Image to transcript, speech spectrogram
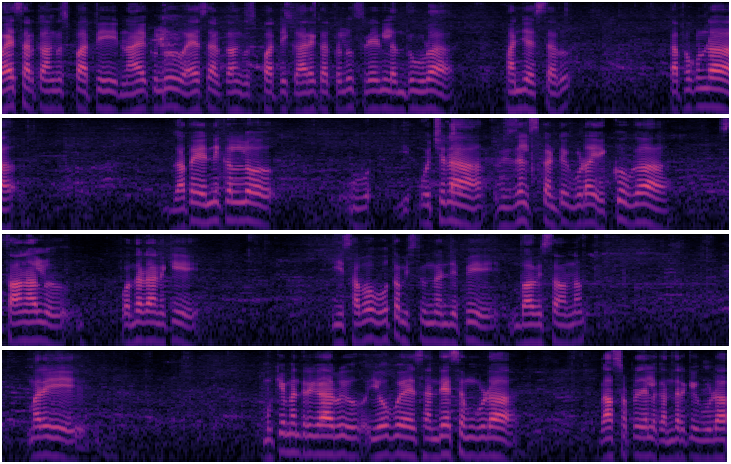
వైఎస్ఆర్ కాంగ్రెస్ పార్టీ నాయకులు వైఎస్ఆర్ కాంగ్రెస్ పార్టీ కార్యకర్తలు శ్రేణులందరూ కూడా పనిచేస్తారు. తప్పకుండా గత ఎన్నికల్లో వచ్చిన రిజల్ట్స్ కంటే కూడా ఎక్కువగా స్థానాలు పొందడానికి ఈ సభ ఊతమిస్తుందని చెప్పి భావిస్తూ ఉన్నాం. మరి ముఖ్యమంత్రి గారు ఇవ్వబోయే సందేశం కూడా రాష్ట్ర ప్రజలకు అందరికీ కూడా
